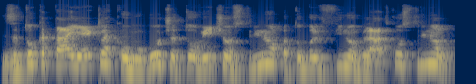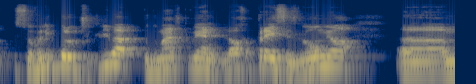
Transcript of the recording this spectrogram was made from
Zato, ker ta jekla, ki omogoča to večjo ostrino, pa to bolj fino, gladko ostrino, so veliko bolj občutljiva, po domačem povedano, lahko prej se zlomijo, um,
